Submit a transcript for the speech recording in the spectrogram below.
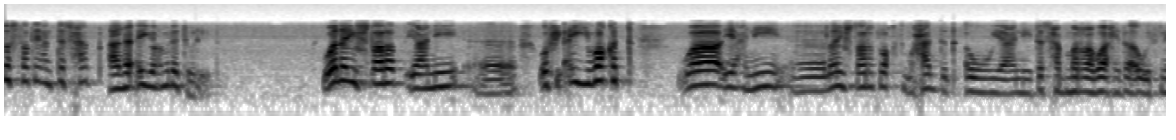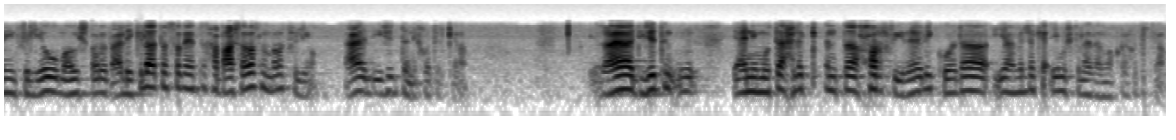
تستطيع أن تسحب على أي عملة تريد. ولا يشترط يعني آه وفي أي وقت ويعني آه لا يشترط وقت محدد أو يعني تسحب مرة واحدة أو اثنين في اليوم أو يشترط عليك. لا تستطيع أن تسحب عشرات المرات في اليوم. عادي جدا إخوتي الكرام. عادي جدا. يعني متاح لك أنت حر في ذلك ولا يعمل لك أي مشكلة. هذا الموقع إخوتي الكرام.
